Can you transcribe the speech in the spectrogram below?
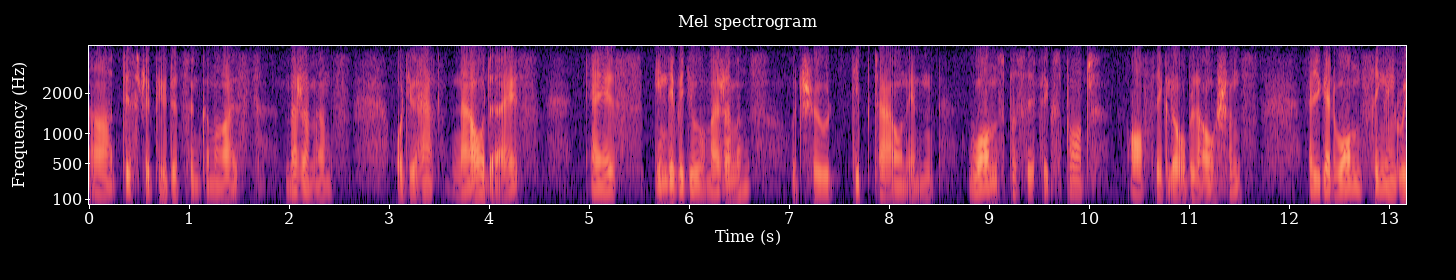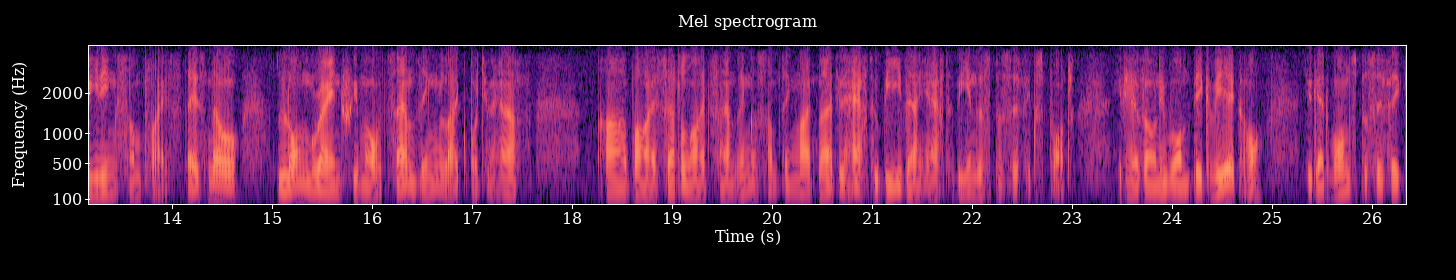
uh, distributed, synchronized measurements. What you have nowadays is individual measurements, which you dip down in one specific spot of the global oceans, and you get one single reading someplace. There's no long-range remote sensing like what you have uh, by satellite sensing or something like that. You have to be there. You have to be in the specific spot. If you have only one big vehicle, you get one specific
